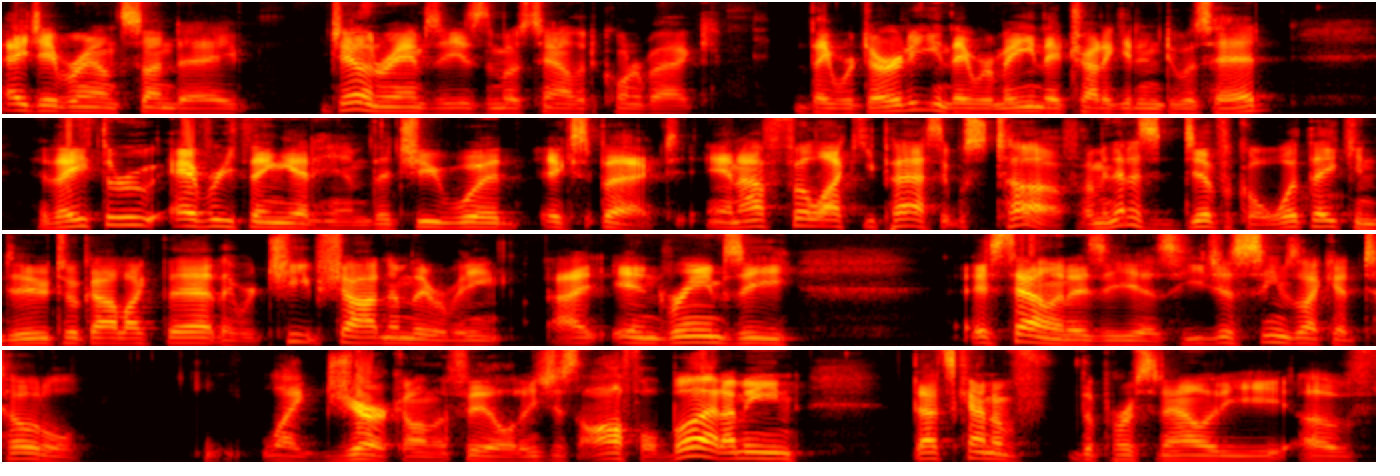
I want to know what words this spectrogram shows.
AJ Brown Sunday. Jalen Ramsey is the most talented cornerback. They were dirty and they were mean. They tried to get into his head. They threw everything at him that you would expect. And I feel like he passed. It was tough. I mean, that is difficult. What they can do to a guy like that. They were cheap shotting him. They were being. I, and Ramsey, as talented as he is, he just seems like a total like jerk on the field. He's just awful. But I mean, that's kind of the personality of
